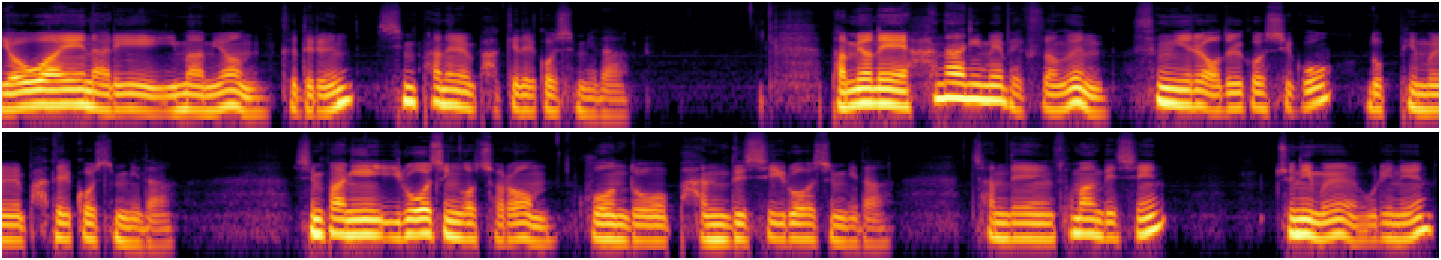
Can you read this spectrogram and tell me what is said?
여호와의 날이 임하면 그들은 심판을 받게 될 것입니다. 반면에 하나님의 백성은 승리를 얻을 것이고 높임을 받을 것입니다. 심판이 이루어진 것처럼 구원도 반드시 이루어집니다. 참된 소망 대신 주님을 우리는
